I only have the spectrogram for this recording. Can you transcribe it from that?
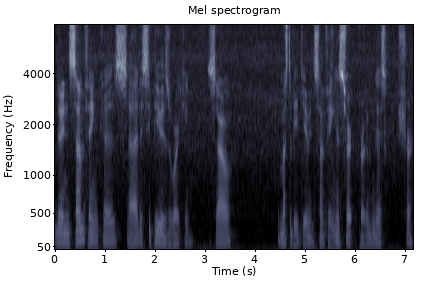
doing something because uh, the CPU is working. So it must be doing something. Insert program disk. Sure.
